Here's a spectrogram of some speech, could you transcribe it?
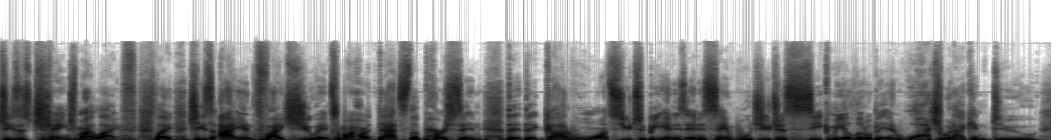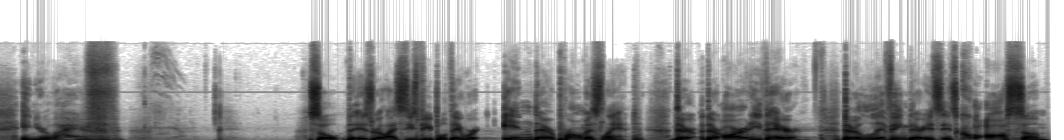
Jesus, change my life. Like, Jesus, I invite you into my heart. That's the person that, that God wants you to be and is, and is saying, Would you just seek me a little bit and watch what I can do in your life? So the Israelites, these people, they were in their promised land. They're, they're already there. They're living there. It's, it's awesome.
